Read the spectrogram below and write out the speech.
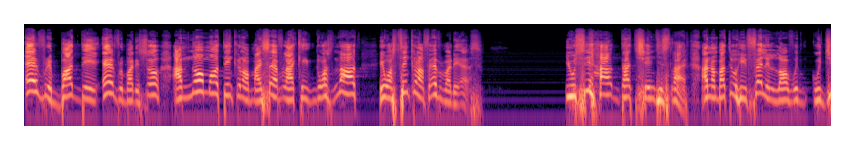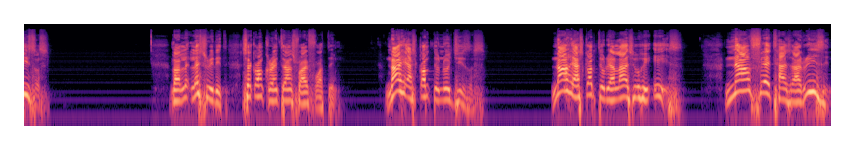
everybody, everybody. So I'm no more thinking of myself like he was not. He was thinking of everybody else. You see how that changed his life. And number two, he fell in love with, with Jesus. Now let, us read it. Second Corinthians 5:14. Now he has come to know Jesus. Now he has come to realize who he is. Now faith has arisen.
